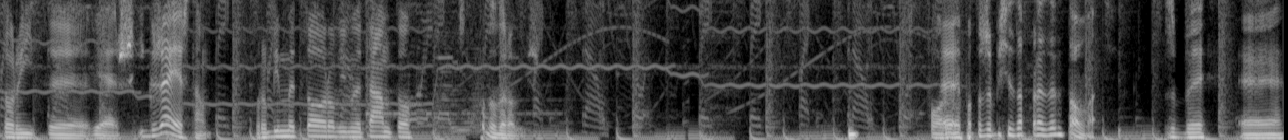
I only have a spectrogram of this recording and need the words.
storiesy, wiesz, i grzejesz tam. Robimy to, robimy tamto. Po co to robisz? formę E. po to, żeby się zaprezentować. Żeby. E,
